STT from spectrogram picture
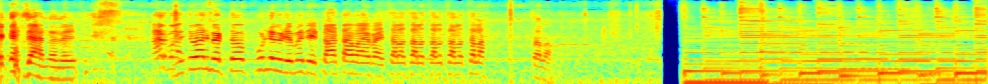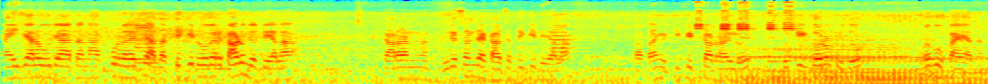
एकच जाणार नाही. मी तुम्हाला भेटतो. पुढल्या व्हिडिओमध्ये. Tata bye bye. चला चला चला चला चला. चला. काही ज्याला उद्या आता नागपूरला जायचं आता तिकीट वगैरे काढून देतो याला. कारण उद्या संध्याकाळचं तिकीट आहे याला. आता आम्ही तिकीट काढ राहिलो. बुकिंग करून ठेवतो. बघू काय आता.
